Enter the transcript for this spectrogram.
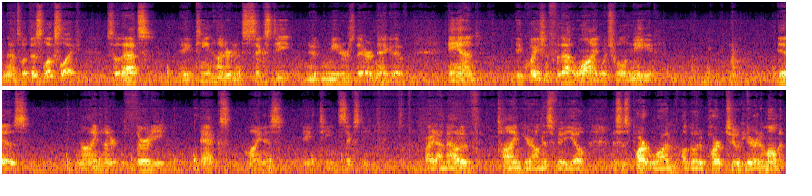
And that's what this looks like. So that's 1860 newton meters there, negative. And the equation for that line, which we'll need, is 930x minus 1860. All right, I'm out of time here on this video. This is part one. I'll go to part two here in a moment.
